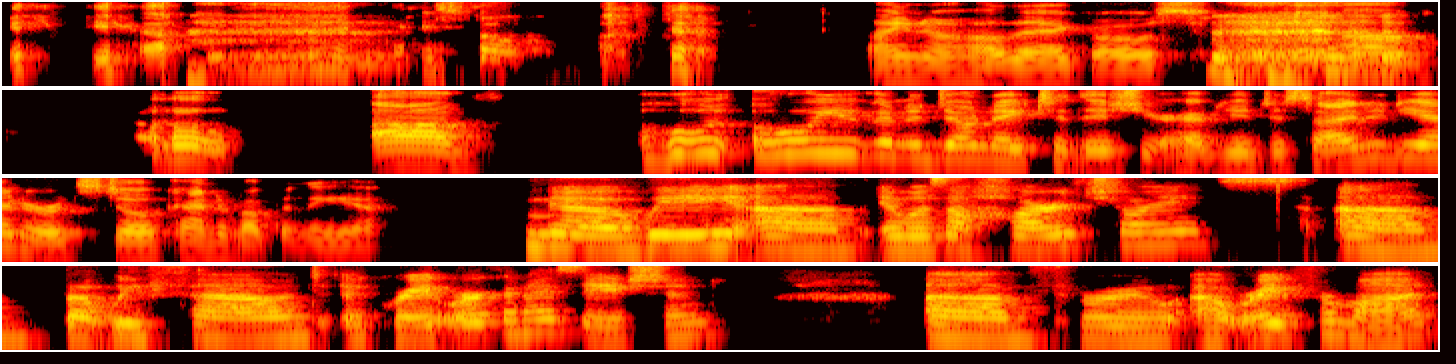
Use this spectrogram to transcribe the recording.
Yeah. So, I know how that goes. Um, Oh, um, who, who are you gonna donate to this year? Have you decided yet, or it's still kind of up in the air? No, we, um, it was a hard choice, um, but we found a great organization um, through Outright Vermont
